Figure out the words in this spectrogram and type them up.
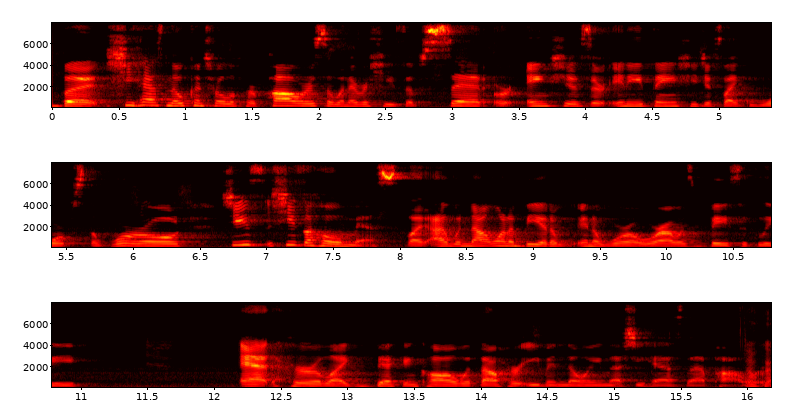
But she has no control of her powers. So whenever she's upset or anxious or anything, she just like warps the world. She's she's a whole mess. Like I would not want to be at a, in a world where I was basically at her like beck and call without her even knowing that she has that power. Okay.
